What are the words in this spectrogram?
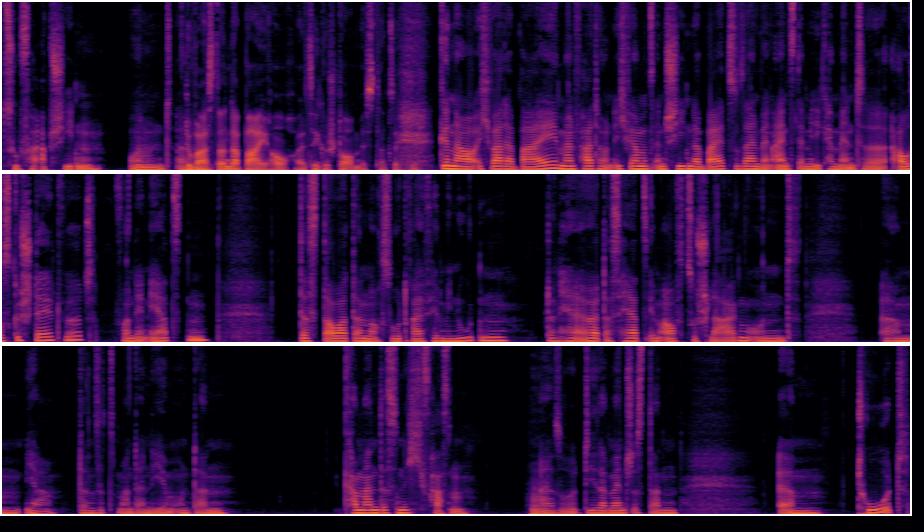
zu verabschieden. Und, du warst dann dabei auch, als sie gestorben ist tatsächlich. Genau, ich war dabei. Mein Vater und ich, wir haben uns entschieden, dabei zu sein, wenn eins der Medikamente ausgestellt wird von den Ärzten. Das dauert dann noch so drei, vier Minuten. Dann hört das Herz eben auf zu schlagen und ähm, ja, dann sitzt man daneben und dann kann man das nicht fassen. Hm. Also dieser Mensch ist dann ähm, tot.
